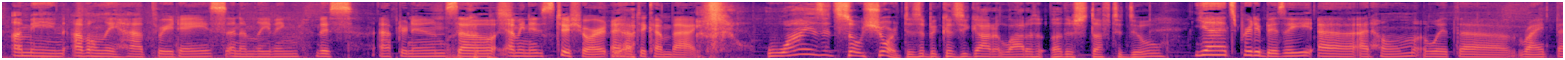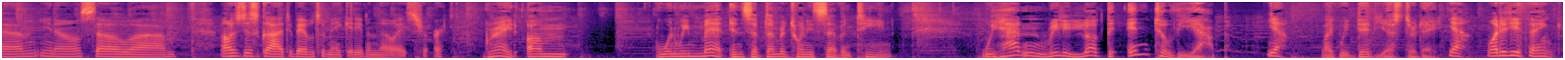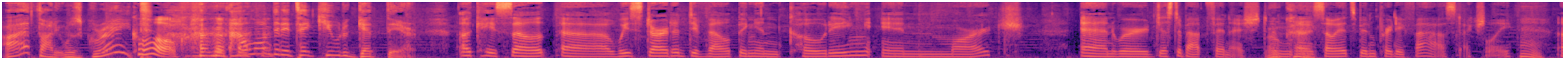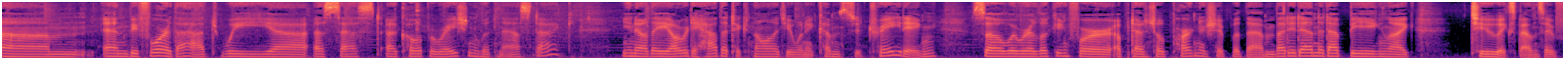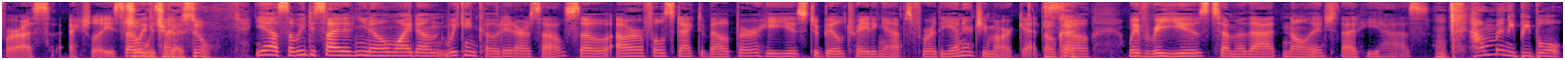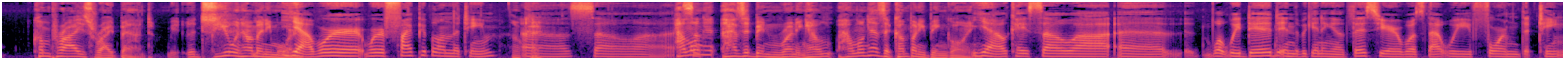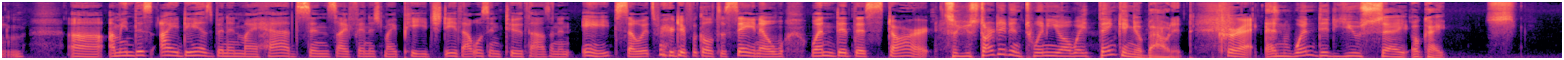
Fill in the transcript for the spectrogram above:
I mean, I've only had three days, and I'm leaving this afternoon. so, goodness. I mean, it's too short. Yeah. I have to come back. why is it so short? Is it because you got a lot of other stuff to do? Yeah, it's pretty busy uh, at home with uh, Right Band, you know. So um, I was just glad to be able to make it, even though it's short. Great. Um, when we met in September 2017, we hadn't really looked into the app Yeah, like we did yesterday. yeah. What did you think? I thought it was great. Cool. I mean, how long did it take you to get there? okay, so uh, we started developing and coding in March, and we're just about finished. And, Okay. and so it's been pretty fast, actually. Hmm. Um, and before that, we uh, assessed a cooperation with NASDAQ. You know, they already have the technology when it comes to trading. So we were looking for a potential partnership with them, but it ended up being like too expensive for us, actually. So, So, we what you decided, guys do? yeah, so we decided, you know, why don't we can code it ourselves? So our full stack developer, he used to build trading apps for the energy market. Okay. So we've reused some of that knowledge that he has. Hmm. How many people comprise Right Band? It's you and how many more? Yeah, we're we're five people on the team. Okay. Uh, so uh, How so- long has it been running? How how long has the company been going? Yeah. Okay. So uh, uh, what we did in the beginning of this year was that we formed the team. Uh, I mean, this idea has been in my head since I finished my PhD. That was in 2008. So it's very difficult to say, you know, when did this start? So you started in 2008 thinking about it. Correct. And when did you say, okay,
